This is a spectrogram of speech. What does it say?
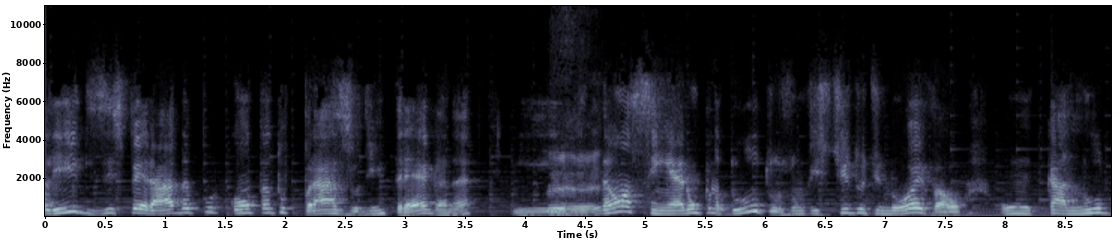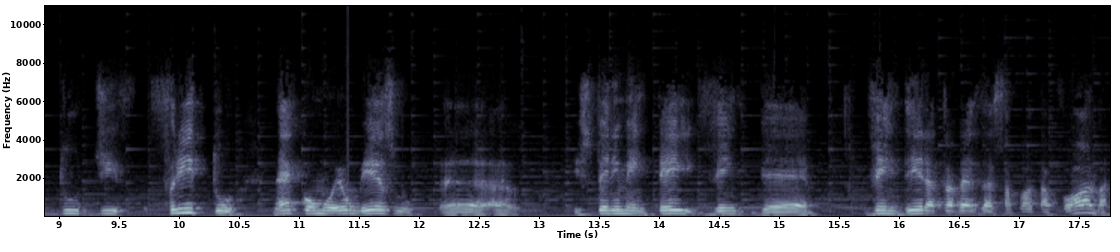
ali desesperada por conta do prazo de entrega, né? E, uhum. Então, assim, eram produtos, um vestido de noiva, um canudo de frito, né, como eu mesmo é, experimentei é, vender através dessa plataforma,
